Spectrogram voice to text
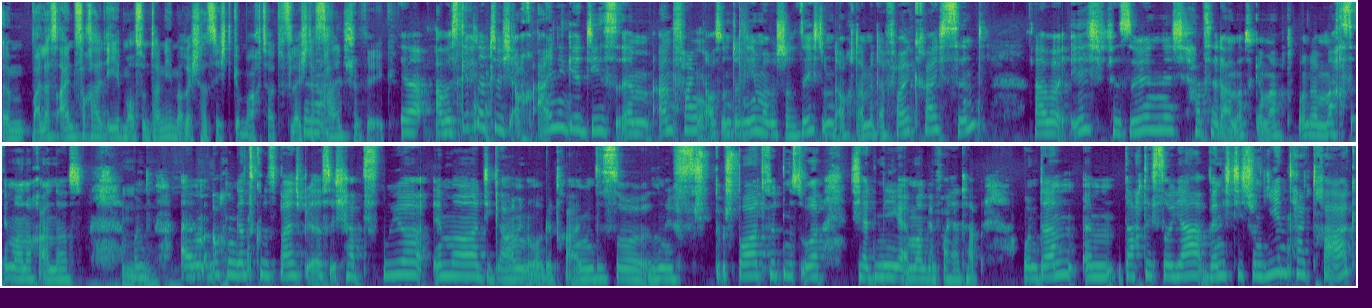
ähm, weil er es einfach halt eben aus unternehmerischer Sicht gemacht hat. Vielleicht ja. der falsche Weg. Ja, aber es gibt natürlich auch einige, die es ähm, anfangen aus unternehmerischer Sicht und auch damit erfolgreich sind Aber ich persönlich habe es halt anders gemacht oder mache es immer noch anders. Mhm. Und ähm, auch ein ganz cooles Beispiel ist, ich habe früher immer die Garmin-Uhr getragen. Das ist so, so eine Sport-Fitness-Uhr, die ich halt mega immer gefeiert habe. Und dann ähm, dachte ich so, ja, wenn ich die schon jeden Tag trage,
